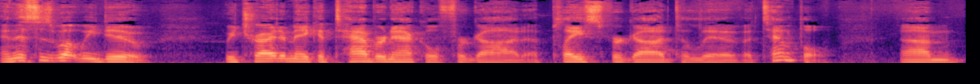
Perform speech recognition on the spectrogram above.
And this is what we do we try to make a tabernacle for God, a place for God to live, a temple. Um,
